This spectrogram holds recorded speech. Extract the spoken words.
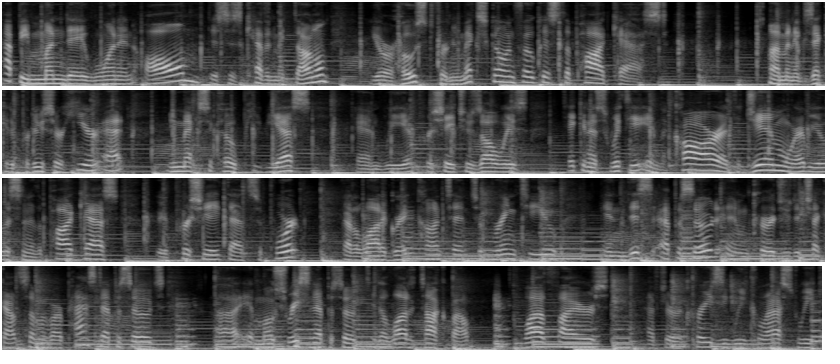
Happy Monday, one and all. This is Kevin McDonald, your host for New Mexico in Focus, the podcast. I'm an executive producer here at New Mexico PBS, and we appreciate you as always taking us with you in the car, at the gym, wherever you listen to the podcast. We appreciate that support. Got a lot of great content to bring to you in this episode and encourage you to check out some of our past episodes. Uh, most recent episode did a lot of talk about wildfires after a crazy week last week,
